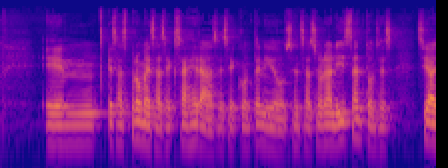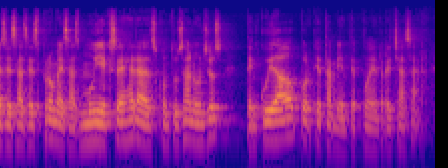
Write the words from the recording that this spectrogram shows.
Em, esas promesas exageradas, ese contenido sensacionalista. Entonces, si a veces haces promesas muy exageradas con tus anuncios, ten cuidado porque también te pueden rechazar.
